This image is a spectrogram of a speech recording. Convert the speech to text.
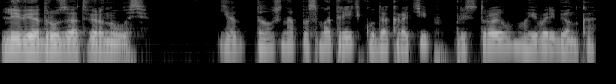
Ливия Друза отвернулась. Я должна посмотреть, куда Кратип пристроил моего ребенка.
